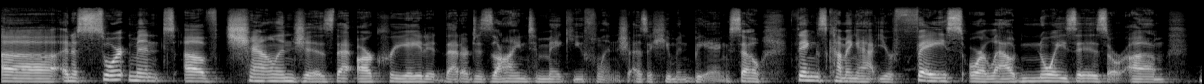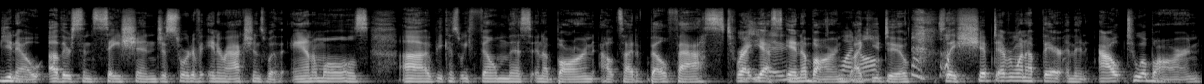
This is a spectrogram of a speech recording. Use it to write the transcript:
uh, an assortment of challenges that are created that are designed to make you flinch as a human being. So things coming at your face, or loud noises, or um, you know other sensation, just sort of interactions with animals. Uh, because we filmed this in a barn outside of Belfast, right? Yes, do. in a barn, Why like not? you do. so they shipped everyone up there and then out to a barn.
